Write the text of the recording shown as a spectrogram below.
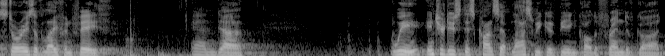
stories of life and faith. And uh, we introduced this concept last week of being called a friend of God.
